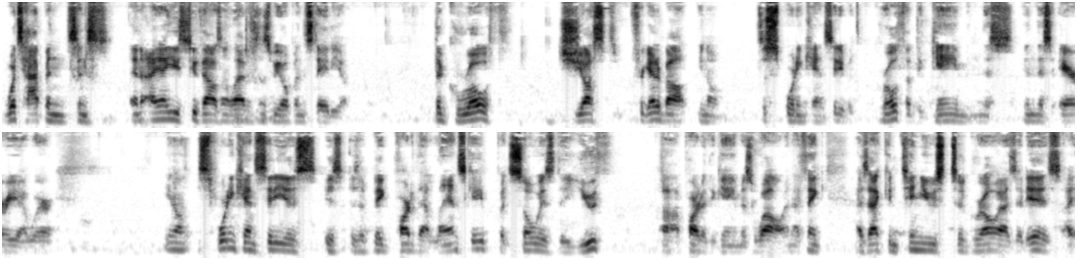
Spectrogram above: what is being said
what's happened since and I use 2011 since we opened the stadium. The growth, just forget about you know just sporting Kansas City, but the growth of the game in this in this area where you know sporting Kansas City is is, is a big part of that landscape, but so is the youth uh, part of the game as well. And I think as that continues to grow as it is, I,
